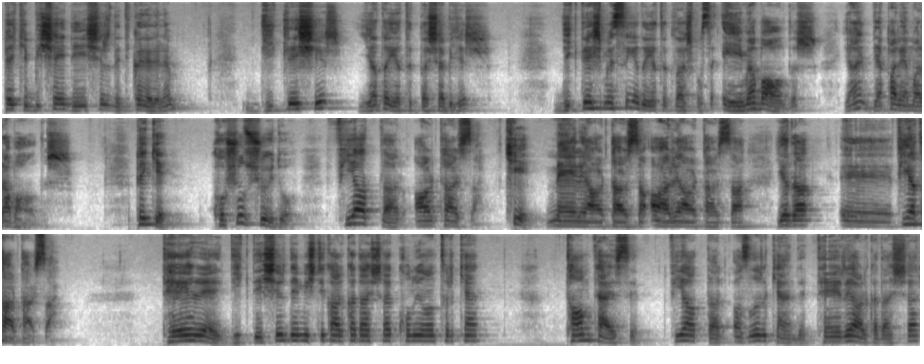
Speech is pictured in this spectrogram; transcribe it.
Peki bir şey değişir de dikkat edelim. Dikleşir ya da yatıklaşabilir. Dikleşmesi ya da yatıklaşması eğime bağlıdır. Yani depalemara bağlıdır. Peki koşul şuydu. Fiyatlar artarsa ki MR artarsa, AR artarsa ya da e, fiyat artarsa TR dikleşir demiştik arkadaşlar konuyu anlatırken. Tam tersi fiyatlar azalırken de TR arkadaşlar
